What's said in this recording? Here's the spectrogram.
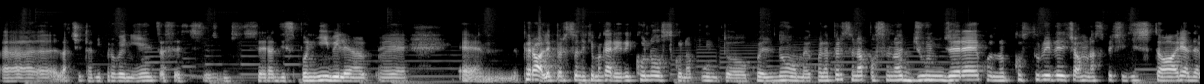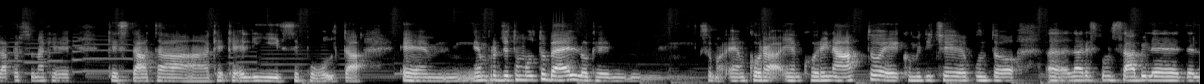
eh, la città di provenienza, se, se, era disponibile. Eh, eh, però le persone che magari riconoscono appunto quel nome, quella persona possono aggiungere, costruire diciamo una specie di storia della persona che, che è stata, che, che, è lì sepolta. Eh, è un progetto molto bello che insomma è ancora, è ancora, in atto e come dice appunto eh, la responsabile del,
